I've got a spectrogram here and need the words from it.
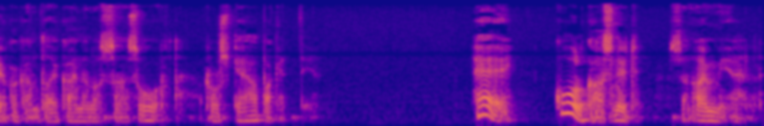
joka kantoi kainalossaan suurta, ruskeaa pakettia. Hei, kuulkaas nyt, sanoin miehelle.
